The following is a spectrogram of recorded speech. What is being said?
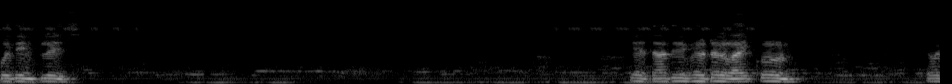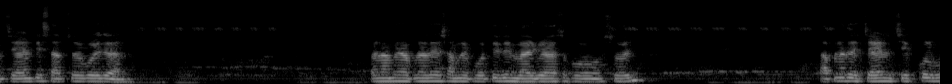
করে দিন প্লিজ ঠিক আছে তাড়াতাড়ি ভিডিওটাকে লাইক করুন। এবং চ্যানেলটি সাবস্ক্রাইব করে যান কারণ আমি আপনাদের সামনে প্রতিদিন লাইভে আসব অবশ্যই। আপনাদের চ্যানেল চেক করব।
